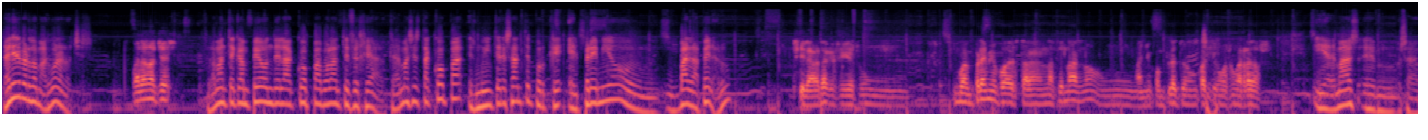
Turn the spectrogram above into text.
Daniel Verdomás, buenas noches. Buenas noches. Flamante campeón de la Copa Volante FGA, que además esta copa es muy interesante porque el premio vale la pena, ¿no? Sí, la verdad que sí, es un, un buen premio poder estar en el Nacional, ¿no? Un año completo en un coche como es un R2. Y además, em, o sea,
